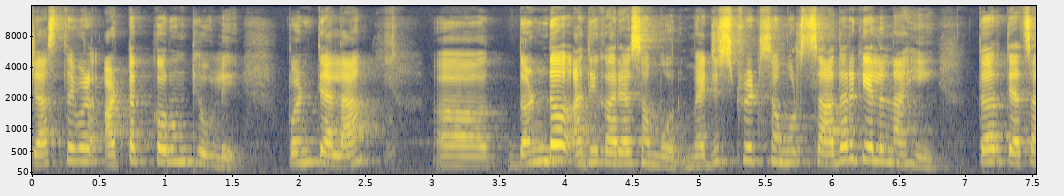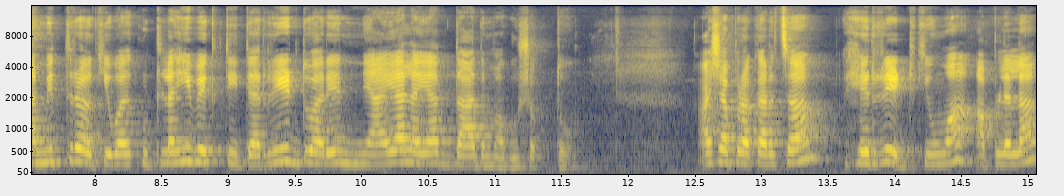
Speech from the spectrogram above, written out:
जास्त वेळ अटक करून ठेवले पण त्याला दंड अधिकाऱ्यासमोर मॅजिस्ट्रेटसमोर सादर केलं नाही तर त्याचा मित्र किंवा कुठलाही व्यक्ती त्या रेटद्वारे न्यायालयात दाद मागू शकतो. अशा प्रकारचा हे रेट किंवा आपल्याला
